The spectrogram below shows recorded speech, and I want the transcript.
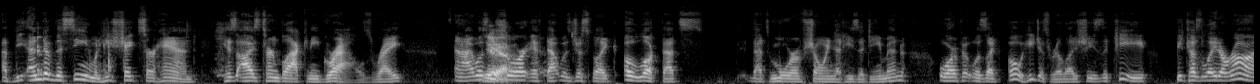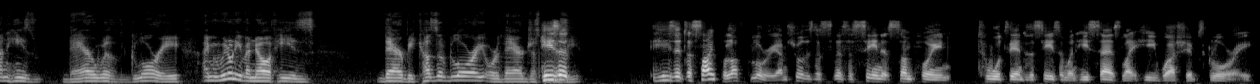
At the end of the scene, when he shakes her hand, his eyes turn black and he growls, right? And I wasn't Yeah. sure if that was just like, oh, look, that's that's more of showing that he's a demon, or if it was like, oh, he just realized she's the key because later on he's there with Glory. I mean, we don't even know if he's there because of Glory or there just He's because a- he- He's a disciple of Glory. I'm sure there's a, there's a scene at some point towards the end of the season when he says like he worships Glory.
